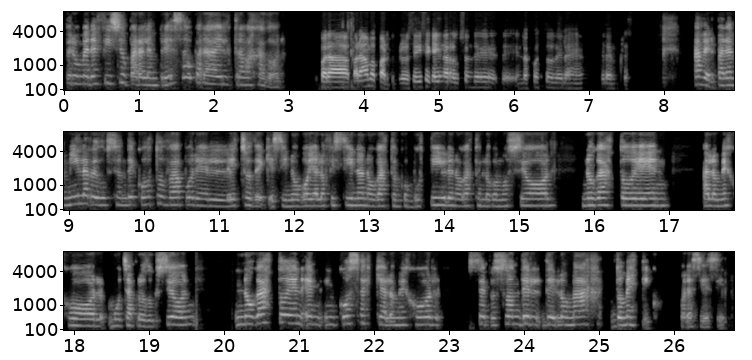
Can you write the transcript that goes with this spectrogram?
¿Pero un beneficio para la empresa o para el trabajador? Para, para ambas partes, pero se dice que hay una reducción de, en los costos de la, de la empresa. A ver, para mí la reducción de costos va por el hecho de que si no voy a la oficina no gasto en combustible, no gasto en locomoción, no gasto en a lo mejor mucha producción no gasto en, cosas que a lo mejor son de, lo más doméstico, por así decirlo.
